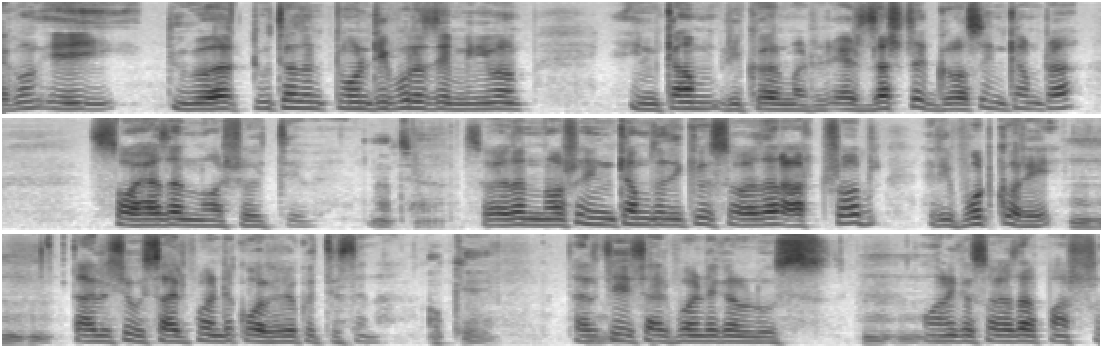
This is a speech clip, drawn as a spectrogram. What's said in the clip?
এখন এই টু থাউজেন্ড টোয়েন্টি ফোরে যে minimum income requirement adjusted gross ইনকামটা ছয় হাজার নশো হইতে হবে। আচ্ছা। ছয় হাজার নশো ইনকাম যদি কেউ ছয় হাজার আটশো রিপোর্ট করে তাহলে সে ওই চার পয়েন্টে কোয়ালিফাই করতেছে না। ওকে তাহলে যে চার পয়েন্ট এখানে লুজ অনেকে ছয় হাজার পাঁচশো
